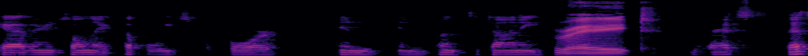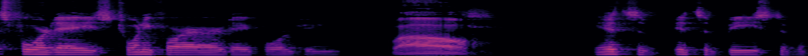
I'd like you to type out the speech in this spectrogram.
gathering. It's only a couple weeks before in in Punxsutawney. Right. That's that's four days, twenty four hour day forging. Wow. It's a it's a beast of a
